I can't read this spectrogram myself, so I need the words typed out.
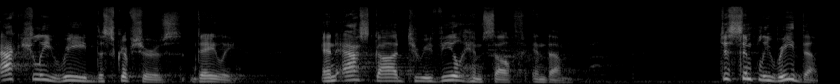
actually read the scriptures daily and ask God to reveal himself in them. Just simply read them.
